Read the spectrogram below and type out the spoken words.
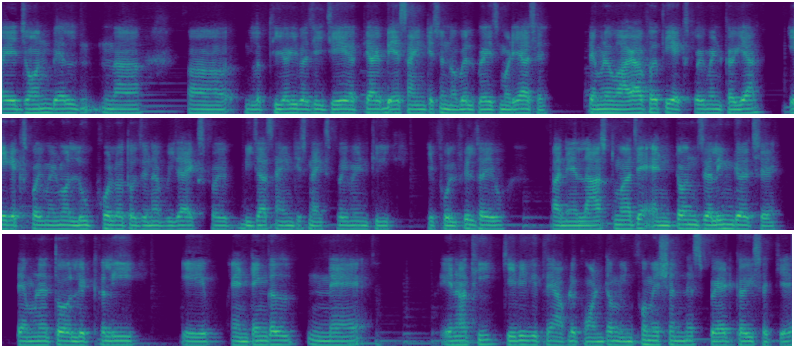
એ જોન બેલના મતલબ થિયરી પછી જે અત્યારે બે સાયન્ટિસ્ટ નોબેલ પ્રાઇઝ મળ્યા છે, તેમણે વારાફરતી એક્સપેરિમેન્ટ કર્યા. એક એક્સપેરિમેન્ટમાં લૂપ હોલ હતો, જેના બીજા બીજા સાયન્ટિસ્ટના એક્સપેરિમેન્ટથી એ ફૂલફિલ થયું. અને લાસ્ટમાં જે એન્ટોન ઝેલિંગર છે, તેમણે તો લિટરલી એ એન્ટેંગલ ને એનાથી કેવી રીતે આપણે ક્વોન્ટમ ઇન્ફોર્મેશનને સ્પ્રેડ કરી શકીએ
